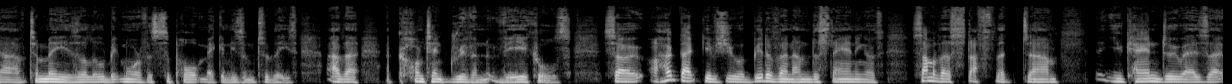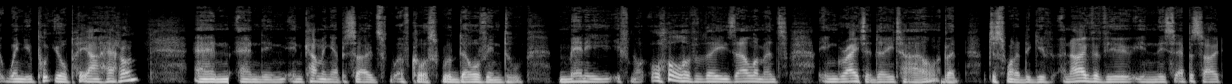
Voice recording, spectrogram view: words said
uh, to me, is a little bit more of a support mechanism to these other content driven vehicles. So I hope that gives you a bit of an understanding of some of the stuff that um, you can do as a, when you put your PR hat on. And, and in, in coming episodes, of course, we'll delve into many, if not all of these elements in greater detail. But just wanted to give an overview in this episode.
